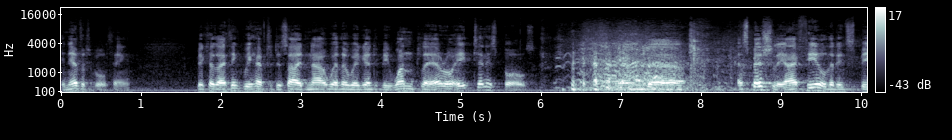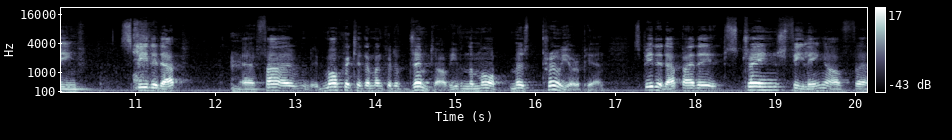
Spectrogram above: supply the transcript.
inevitable thing because I think we have to decide now whether we're going to be one player or eight tennis balls. and uh, especially, I feel that it's being speeded up uh, far more quickly than one could have dreamt of, even the more, most pro European speeded up by the strange feeling of, uh,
